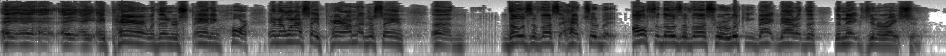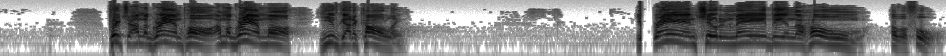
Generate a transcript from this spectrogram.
a, a, a, a, parent with an understanding heart. And when I say parent, I'm not just saying uh, those of us that have children, but also those of us who are looking back down at the, the next generation. Preacher, I'm a grandpa, I'm a grandma. You've got a calling. Your grandchildren may be in the home of a fool.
